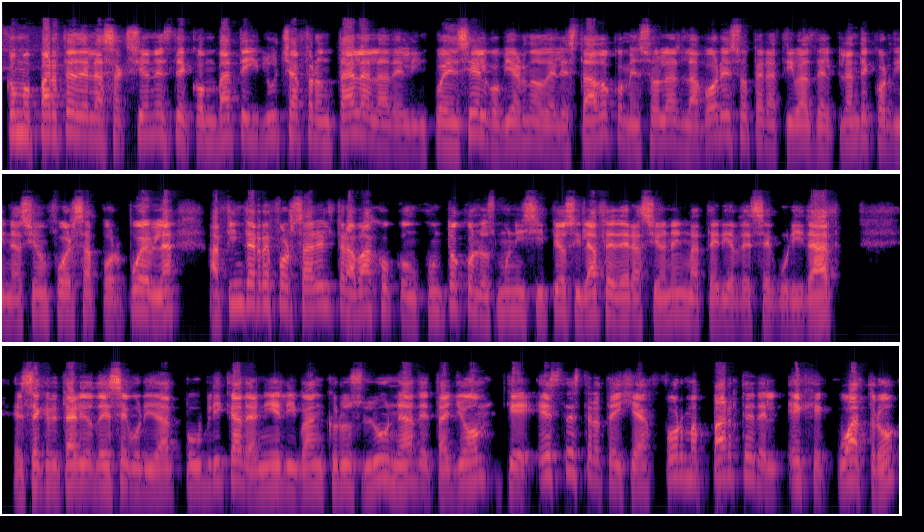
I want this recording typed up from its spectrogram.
Como parte de las acciones de combate y lucha frontal a la delincuencia, el gobierno del estado comenzó las labores operativas del Plan de Coordinación Fuerza por Puebla a fin de reforzar el trabajo conjunto con los municipios y la federación en materia de seguridad. El secretario de Seguridad Pública, Daniel Iván Cruz Luna, detalló que esta estrategia forma parte del eje 4,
